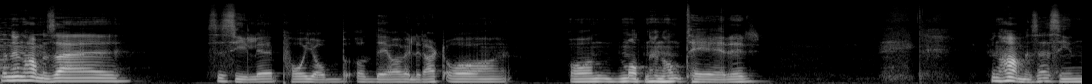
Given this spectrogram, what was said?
Men hun har med seg Cecilie på jobb, og det var veldig rart. Og, og måten hun håndterer Hun har med seg sin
